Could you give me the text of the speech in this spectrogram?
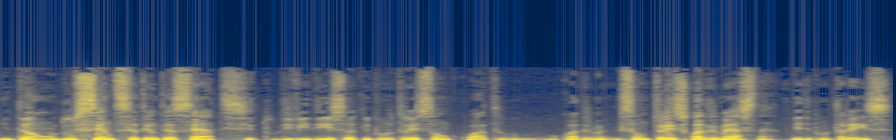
Então, dos 177, se tu dividir isso aqui por três, são quatro, são três quadrimestres, né? Divide por três,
